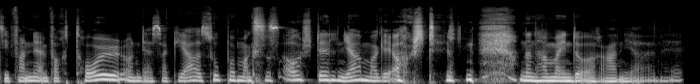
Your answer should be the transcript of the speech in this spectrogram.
die fand ich einfach toll und er sagt, ja, super, magst du das ausstellen? Ja, mag ich ausstellen. Und dann haben wir in der Orania eine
